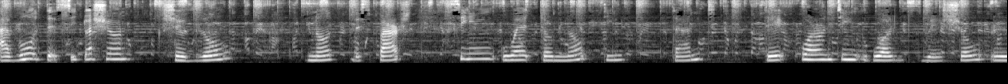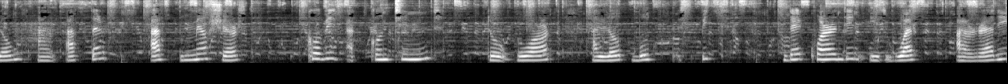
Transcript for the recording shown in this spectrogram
about the situation she do not despair seeing we do not think that the quarantine would be so long and after as measures COVID continued to work a lot but speed. The quarantine is was already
